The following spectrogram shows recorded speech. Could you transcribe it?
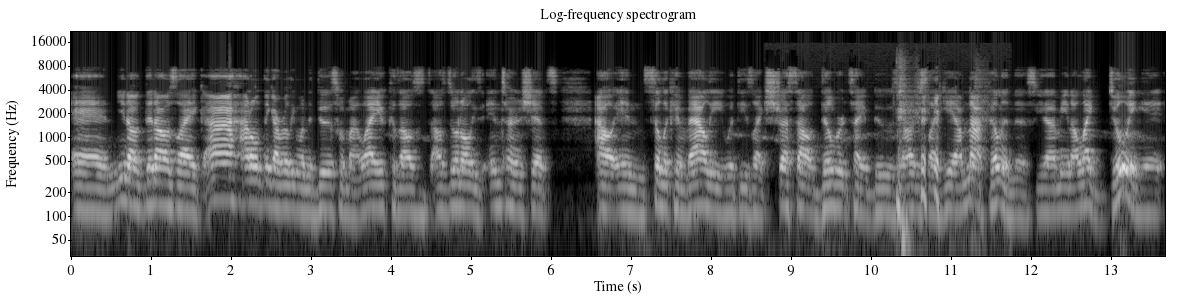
and you know, then I was like, ah, I don't think I really want to do this with my life because I was I was doing all these internships out in Silicon Valley with these like stressed out Dilbert type dudes, and I was just like, yeah, I'm not feeling this. You know, what I mean, I like doing it,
